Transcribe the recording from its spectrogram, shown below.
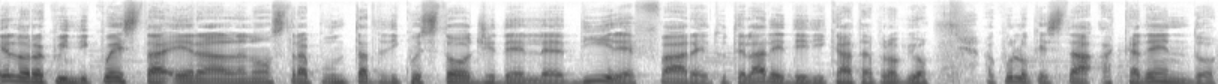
E allora quindi questa era la nostra puntata di quest'oggi del dire, fare, tutelare dedicata proprio a quello che sta accadendo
